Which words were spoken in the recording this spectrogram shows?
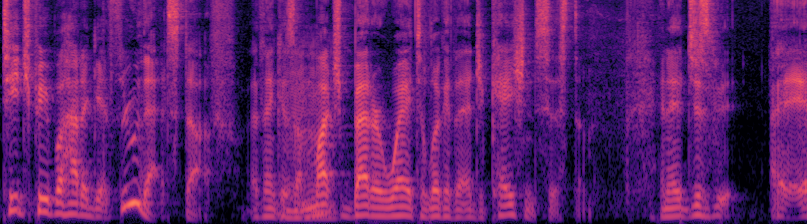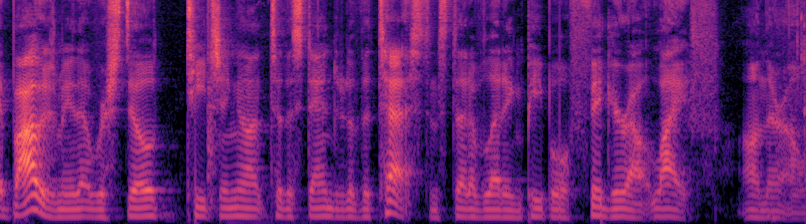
teach people how to get through that stuff. I think is a mm. much better way to look at the education system. And it just it bothers me that we're still teaching uh, to the standard of the test instead of letting people figure out life on their own.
